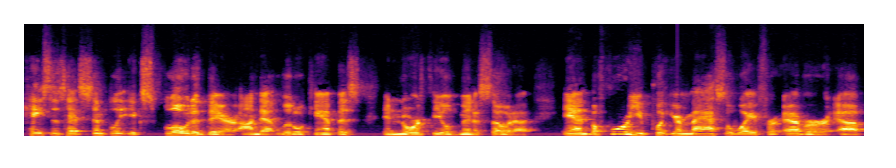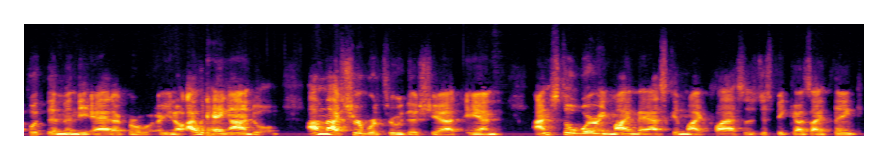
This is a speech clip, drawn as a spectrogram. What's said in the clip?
Cases have simply exploded there on that little campus in Northfield, Minnesota. And before you put your masks away forever, uh, put them in the attic or, you know, I would hang on to them. I'm not sure we're through this yet. And I'm still wearing my mask in my classes just because I think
